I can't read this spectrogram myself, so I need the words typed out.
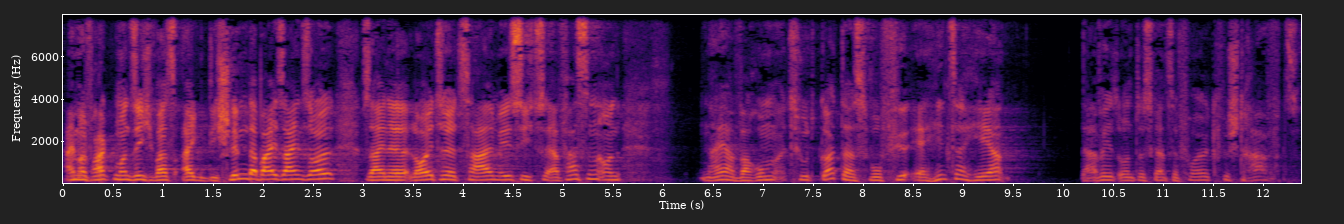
Einmal fragt man sich, was eigentlich schlimm dabei sein soll, seine Leute zahlmäßig zu erfassen und naja, warum tut Gott das, wofür er hinterher David und das ganze Volk bestraft?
